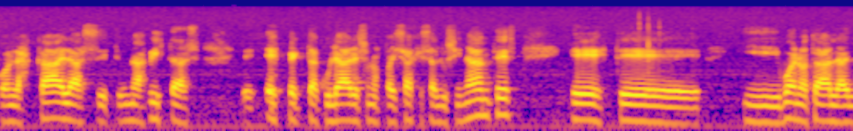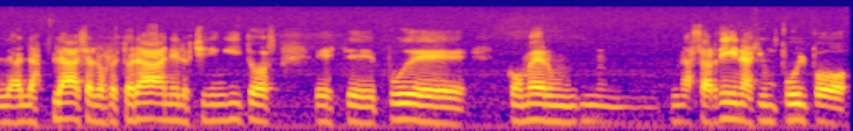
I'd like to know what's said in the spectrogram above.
con las calas, este, unas vistas eh, espectaculares, unos paisajes alucinantes. Este, y bueno, está las playas, los restaurantes, los chiringuitos. Este, pude comer unas sardinas y un pulpo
